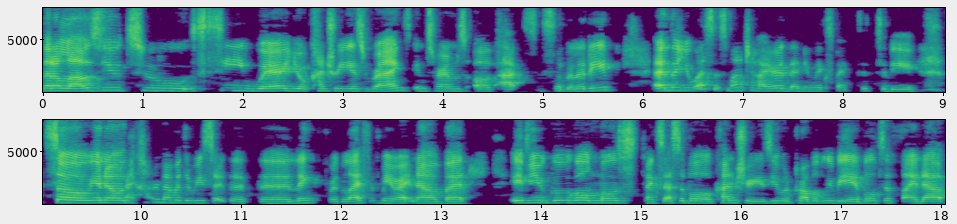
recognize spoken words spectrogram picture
that allows you to see where your country is ranked in terms of accessibility and the us is much higher than you expect it to be so you know i can't remember the research the, the link for the life of me right now but if you google most accessible countries you would probably be able to find out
